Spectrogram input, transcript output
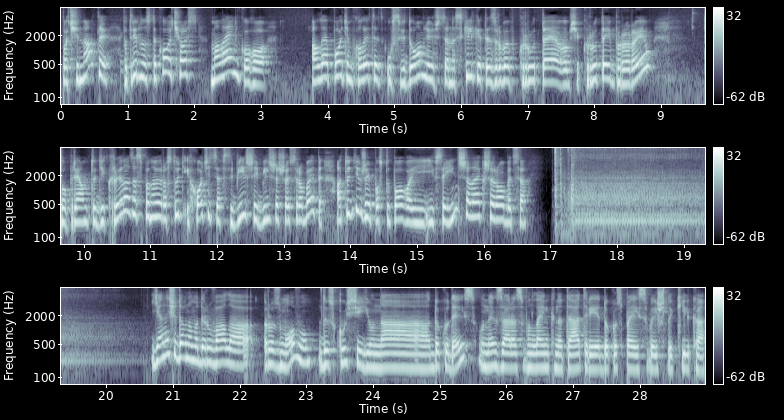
Починати потрібно з такого чогось маленького. Але потім, коли ти усвідомлюєшся, наскільки ти зробив круте, взагалі крутий прорив, то прям тоді крила за спиною ростуть і хочеться все більше і більше щось робити. А тоді вже і поступово і, і все інше легше робиться. Я нещодавно модерувала розмову, дискусію на DocuDays. У них зараз в онлайн-кінотеатрі DocuSpace вийшли кілька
